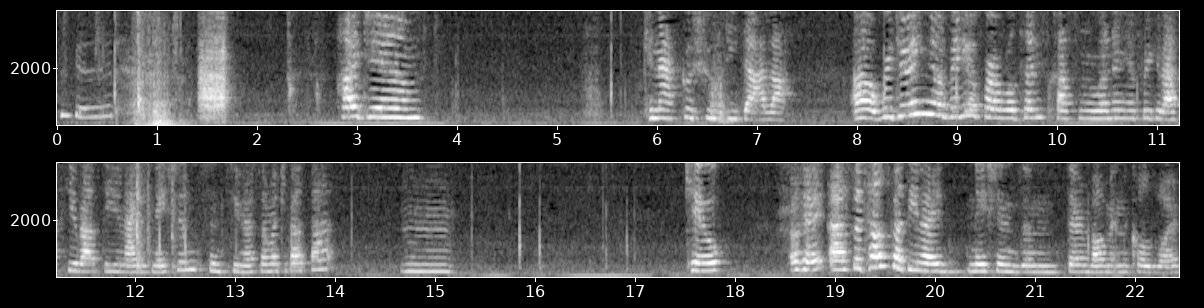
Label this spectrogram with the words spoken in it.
Super good. Hi, Jim. Kanako Shuti Dala. Uh, we're doing a video for our World Studies class, and we're wondering if we could ask you about the United Nations, since you know so much about that. Mm. Kill. Okay, uh, so tell us about the United Nations and their involvement in the Cold War.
